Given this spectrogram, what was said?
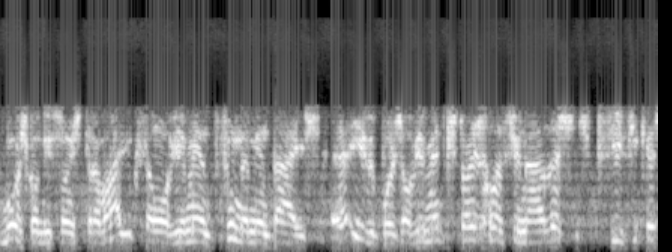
boas condições de trabalho, que são obviamente fundamentais, eh, e depois, obviamente, questões relacionadas específicas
